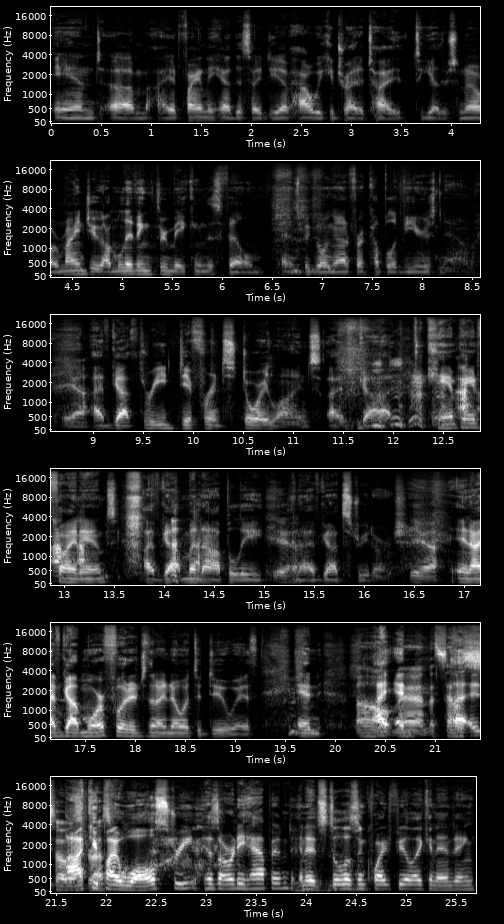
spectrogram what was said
and um, I had finally had this idea of how we could try to tie it together. So now, remind you, I'm living through making this film, and it's been going on for a couple of years now. Yeah. I've got three different storylines. I've got campaign finance, I've got Monopoly, Yeah. and I've got Street art. Yeah. And I've got more footage than I know what to do with. And Oh, I, and, man, that sounds so Occupy stressful. Wall Street has already happened, and it still doesn't quite feel like an ending.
